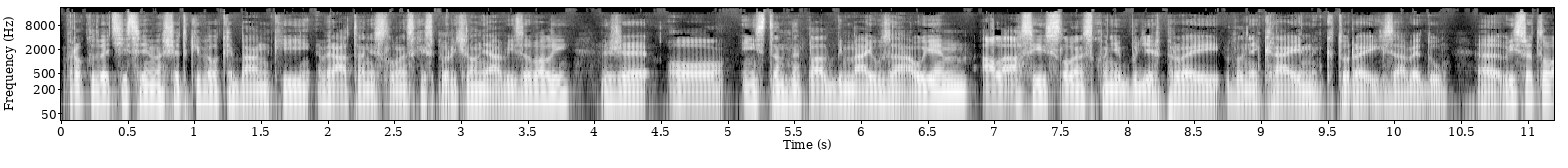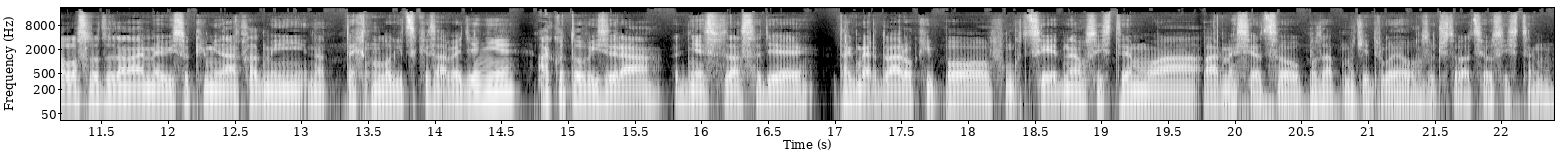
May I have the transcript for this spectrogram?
V roku 2017 všetky veľké banky vrátane Slovenskej sporiteľne avizovali, že o instantné platby majú záujem, ale asi Slovensko nebude v prvej vlne krajín, ktoré ich zavedú. E, vysvetľovalo sa to teda najmä vysokými nákladmi na technologické zavedenie. Ako to vyzerá dnes v zásade takmer dva roky po funkcii jedného systému a pár mesiacov po zapnutí druhého zúčtovacieho systému?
